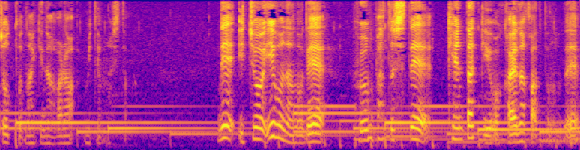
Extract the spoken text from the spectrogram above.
ちょっと泣きながら見てました。で一応イブなので奮発してケンタッキーは買えなかったので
